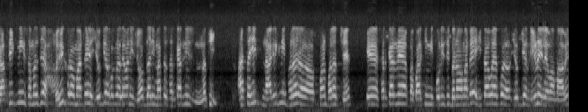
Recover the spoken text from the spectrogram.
ટ્રાફિકની સમસ્યા હળવી કરવા માટે યોગ્ય પગલાં લેવાની જવાબદારી માત્ર સરકારની જ નથી. આ સહિત નાગરિકની ફરજ પણ ફરજ છે કે સરકારને પાર્કિંગની પોલિસી બનાવવા માટે હિતાવહ યોગ્ય નિર્ણય લેવામાં આવે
